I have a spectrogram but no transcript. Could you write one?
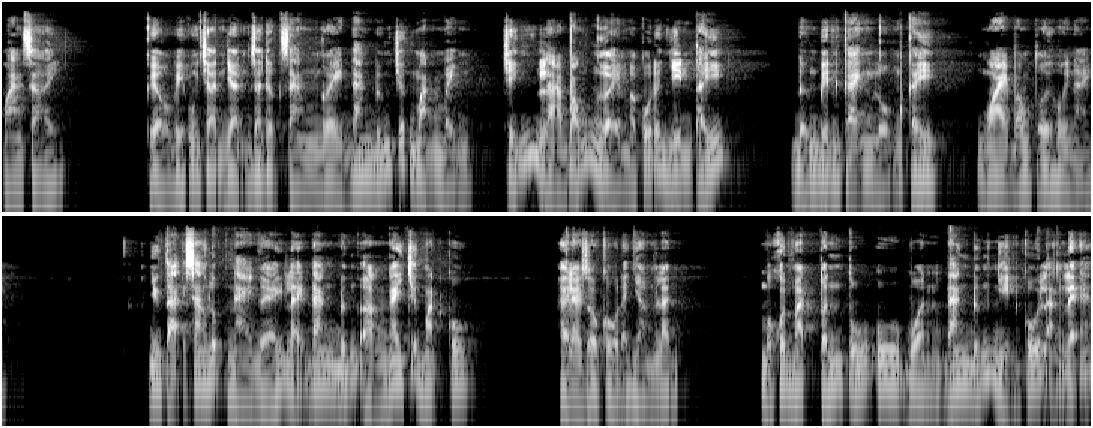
hoàng sợ ấy Kiều Vi cũng chợt nhận ra được rằng Người đang đứng trước mặt mình Chính là bóng người mà cô đã nhìn thấy Đứng bên cạnh lùm cây Ngoài bóng tối hồi này nhưng tại sao lúc này Người ấy lại đang đứng ở ngay trước mặt cô? Hay là do cô đã nhầm lẫn? Một khuôn mặt tuấn tú u buồn Đang đứng nhìn cô lặng lẽ.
